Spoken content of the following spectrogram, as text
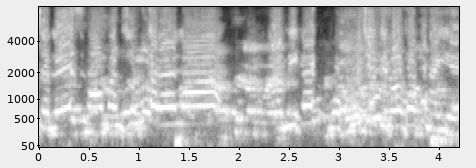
सगळेच नामंजूर करायला आम्ही काय गोकुळचे विरोधक नाहीये.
